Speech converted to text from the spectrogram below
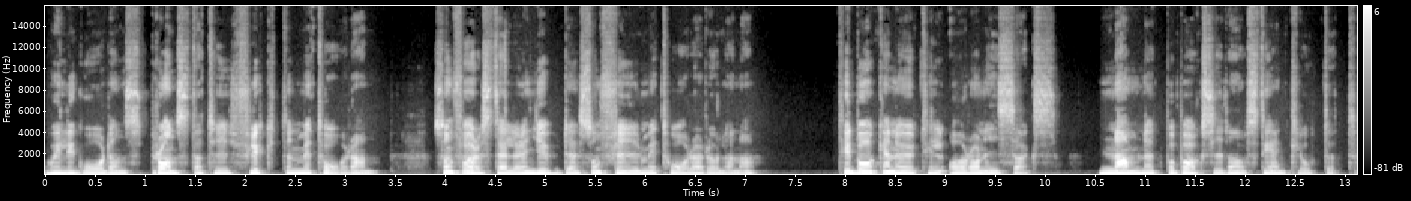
Willy Gordons bronsstaty Flykten med tåran, som föreställer en jude som flyr med tårarullarna. Tillbaka nu till Aron Isaks, namnet på baksidan av stenklotet.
